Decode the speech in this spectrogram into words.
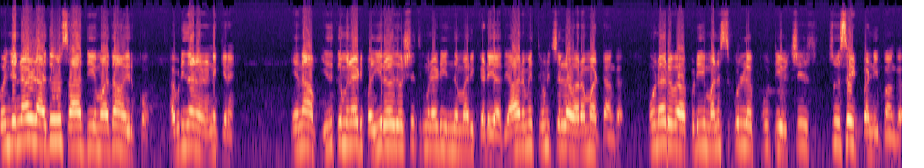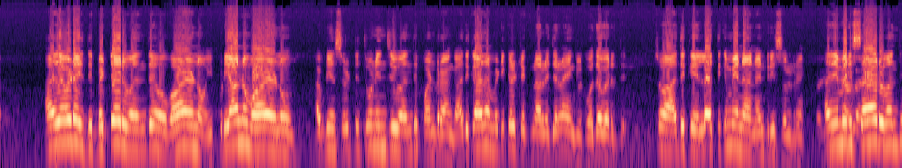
கொஞ்ச நாள் அதுவும் சாத்தியமாக தான் இருக்கும். அப்படின்னு தான் நான் நினைக்கிறேன். ஏன்னா இதுக்கு முன்னாடி இப்போ இருபது வருஷத்துக்கு முன்னாடி இந்த மாதிரி கிடையாது. யாருமே துணிச்சலாக வரமாட்டாங்க. உணர்வை அப்படி மனசுக்குள்ளே பூட்டி வச்சு சூசைட் பண்ணிப்பாங்க. அதை விட இது பெட்டர் வந்து வாழணும் இப்படியான வாழணும் அப்படின்னு சொல்லிட்டு துணிஞ்சு வந்து பண்றாங்க. அதுக்காக தான் மெடிக்கல் டெக்னாலஜிலாம் எங்களுக்கு உதவுறது. ஸோ அதுக்கு எல்லாத்துக்குமே நான் நன்றி சொல்றேன். அதே மாதிரி சார் வந்து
